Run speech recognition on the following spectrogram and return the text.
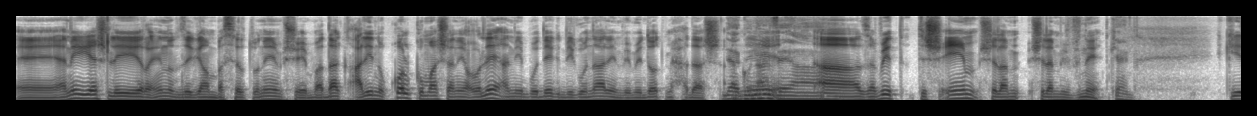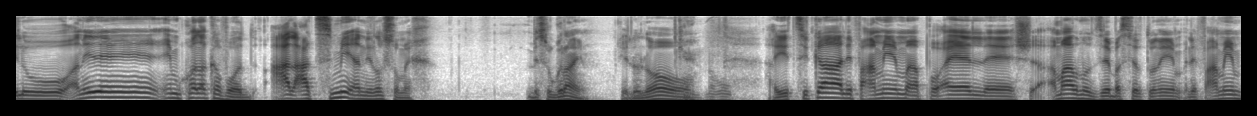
אה, אני, יש לי, ראינו את זה גם בסרטונים, שבדק, עלינו כל קומה שאני עולה, אני בודק דיאגונלים ומידות מחדש. דיאגונל אני- זה ה- הזווית 90 של, המ- של המבנה. כן, כאילו, אני, עם כל הכבוד, על עצמי אני לא סומך. בסוגריים. כאילו, לא... כן, ברור. היציקה, לפעמים הפועל, אה, אמרנו את זה בסרטונים, לפעמים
